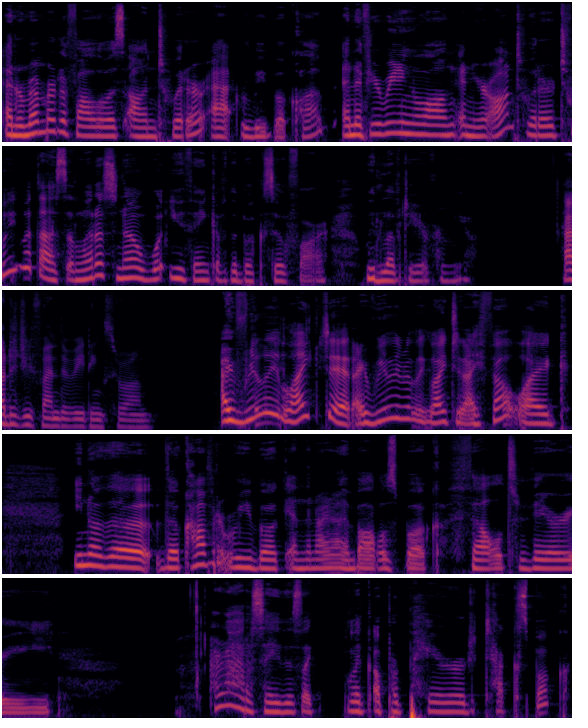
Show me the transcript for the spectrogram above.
And remember to follow us on Twitter at Ruby Book Club. And if you're reading along and you're on Twitter, tweet with us and let us know what you think of the book so far. We'd love to hear from you. How did you find the reading, Saron? I really liked it. I really, really liked it. I felt like, you know, the the Confident Ruby and the 99 Bottles book felt very I don't know how to say this, like like a prepared textbook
